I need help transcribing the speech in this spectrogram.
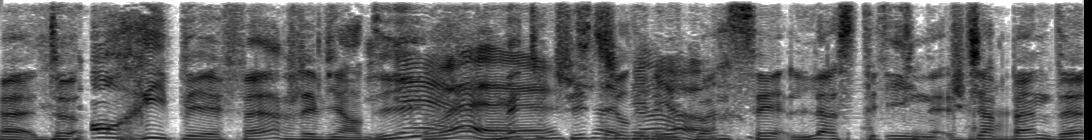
euh, de Henri PFR, je l'ai bien dit. Yeah. Ouais, Mais tout de suite sur. Dynamic One, c'est Lost in Lost in Japan de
